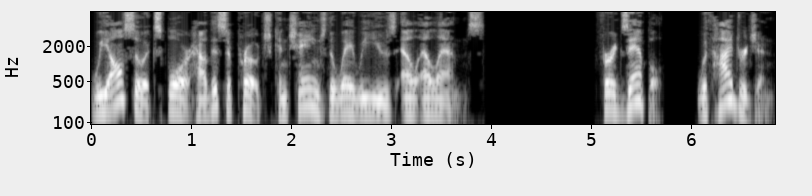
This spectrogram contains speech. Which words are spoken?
We also explore how this approach can change the way we use LLMs. For example, with Hydragen,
